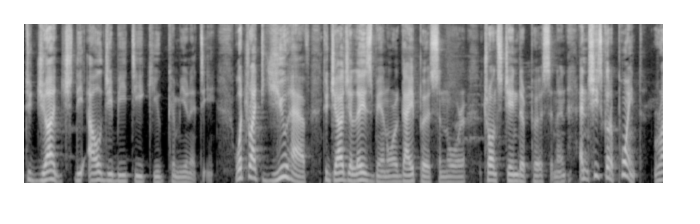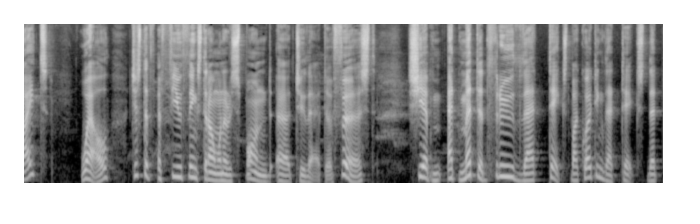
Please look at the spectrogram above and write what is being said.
to judge the LGBTQ community? What right do you have to judge a lesbian or a gay person or a transgender person? And, and she's got a point, right? Well, just a, a few things that I want to respond uh, to that. Uh, first, she admitted through that text, by quoting that text, that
